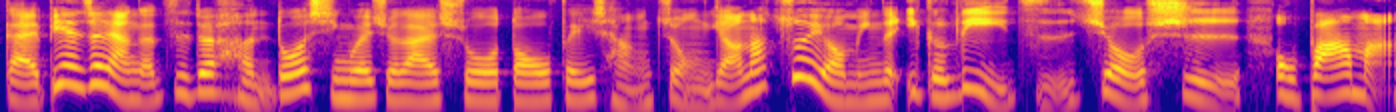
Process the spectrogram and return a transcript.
改变这两个字对很多行为学来说都非非常重要。那最有名的一个例子就是奥巴马。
